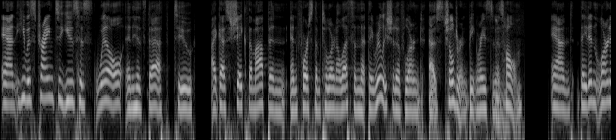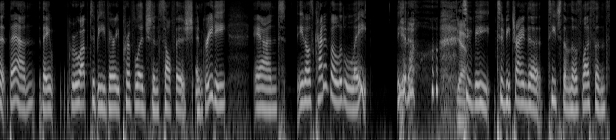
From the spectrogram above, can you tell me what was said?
And he was trying to use his will and his death to, I guess, shake them up and, and force them to learn a lesson that they really should have learned as children being raised in his mm-hmm. home and they didn't learn it then. They grew up to be very privileged and selfish and greedy. And, you know, it's kind of a little late, you know, Yeah. to be, to be trying to teach them those lessons.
